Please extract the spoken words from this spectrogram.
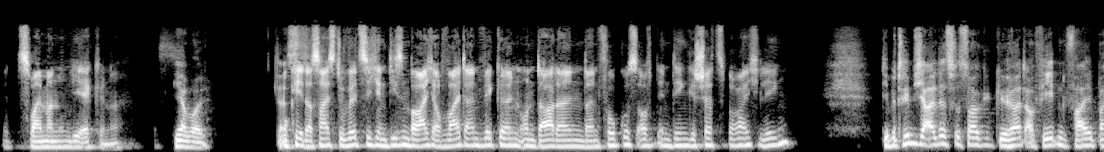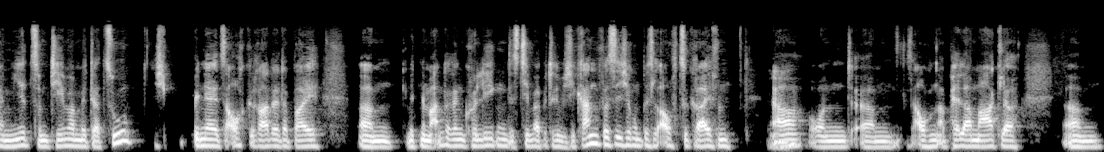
mit zwei Mann um die Ecke. Ne? Jawohl. Das okay, das heißt, du willst dich in diesem Bereich auch weiterentwickeln und da deinen dein Fokus auf in den Geschäftsbereich legen? Die betriebliche Altersvorsorge gehört auf jeden Fall bei mir zum Thema mit dazu. Ich bin ja jetzt auch gerade dabei, ähm, mit einem anderen Kollegen das Thema betriebliche Krankenversicherung ein bisschen aufzugreifen. Mhm. Ja, und ähm, ist auch ein Appellermakler. Ähm,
